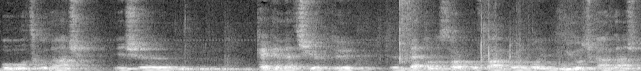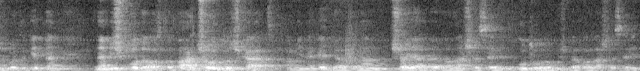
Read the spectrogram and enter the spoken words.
bohóckodás és kegyelet beton szarkofággal való bújócskázás, hogy voltak éppen nem is oda azt a pár csontocskát, aminek egyáltalán saját bevallása szerint, utólagos bevallása szerint,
